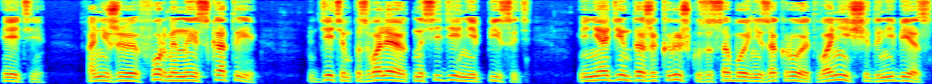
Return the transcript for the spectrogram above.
эти, они же форменные скоты. Детям позволяют на сиденье писать, и ни один даже крышку за собой не закроет. Вонище до небес.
